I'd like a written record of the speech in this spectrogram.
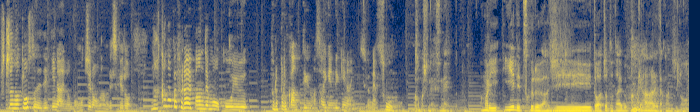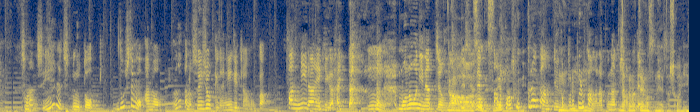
普通のトーストでできないのももちろんなんですけど、なかなかフライパンでもこういうプルプル感っていうのは再現できないんですよね。そうかもしれないですね。あまり家で作る味とはちょっとだいぶかけ離れた感じの。そうなんです。家で作ると、どうしてもあの、中の水蒸気が逃げちゃうのか、パンに卵液が入ったうん。ものになっちゃうんですよね。あーそうですねの、このふっくら感っていうか、うんプルプル感がなくなっちなくなっゃうので、ちゃいますね、確かに。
